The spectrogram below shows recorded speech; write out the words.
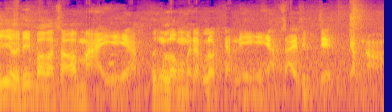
พี่อยู่ที่บกสใหม่ครับเพิ่งลงมาจากรถคันนี้ครับสาย 17 กับน้อง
